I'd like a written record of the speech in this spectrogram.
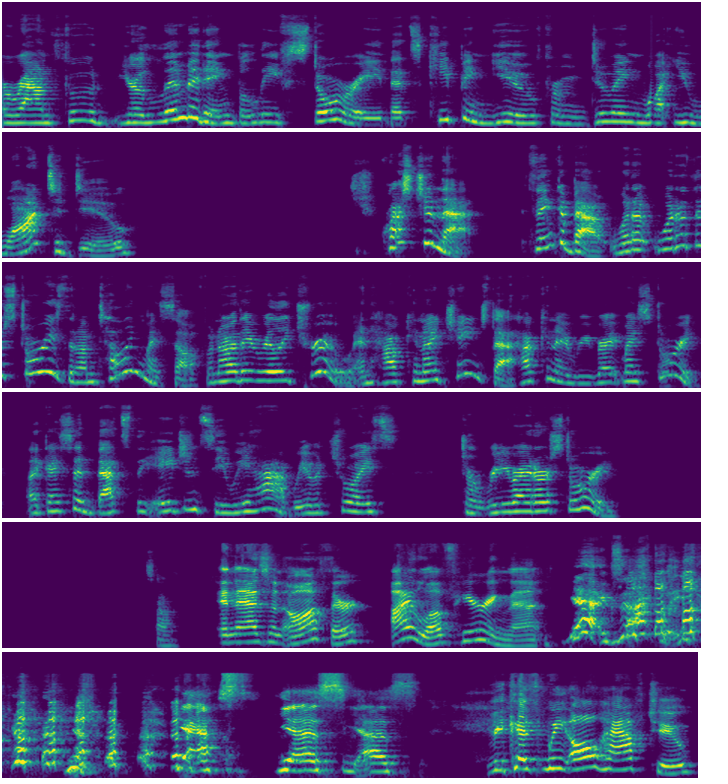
around food your limiting belief story that's keeping you from doing what you want to do question that. Think about what what are the stories that i'm telling myself and are they really true? And how can i change that? How can i rewrite my story? Like i said that's the agency we have. We have a choice to rewrite our story. So. And as an author, I love hearing that. Yeah, exactly. yes, yes, yes. Because we all have to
